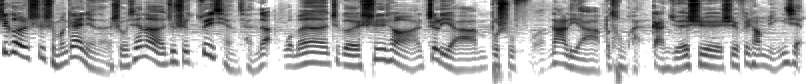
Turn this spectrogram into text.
这个是什么概念呢？首先呢，就是最浅层的，我们这个身上啊，这里啊不舒服，那里啊不痛快，感觉是是非常明显。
